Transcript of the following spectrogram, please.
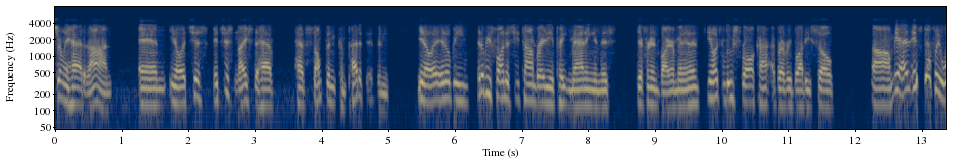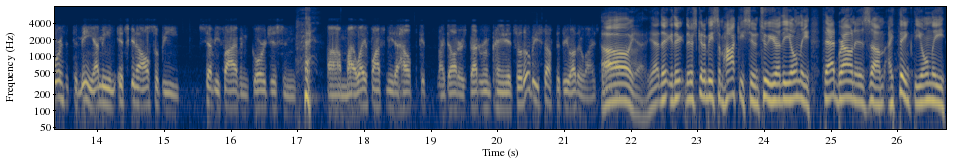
certainly had it on. And you know, it's just it's just nice to have have something competitive. And you know, it'll be it'll be fun to see Tom Brady and Peyton Manning in this different environment. And you know, it's loose for all for everybody. So um, yeah, it's definitely worth it to me. I mean, it's going to also be 75 and gorgeous, and um, my wife wants me to help get my daughter's bedroom painted. So there'll be stuff to do otherwise. Oh yeah, yeah. There, there, there's going to be some hockey soon too. You're the only Thad Brown is, um, I think, the only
